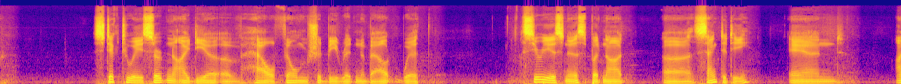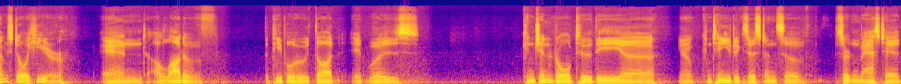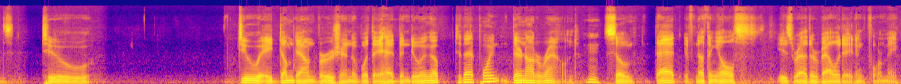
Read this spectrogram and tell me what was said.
stick to a certain idea of how film should be written about with seriousness but not uh, sanctity. And I'm still here, and a lot of the people who thought it was congenital to the uh, you know continued existence of certain mastheads to do a dumbed down version of what they had been doing up to that point, they're not around. Hmm. So that, if nothing else, is rather validating for me.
